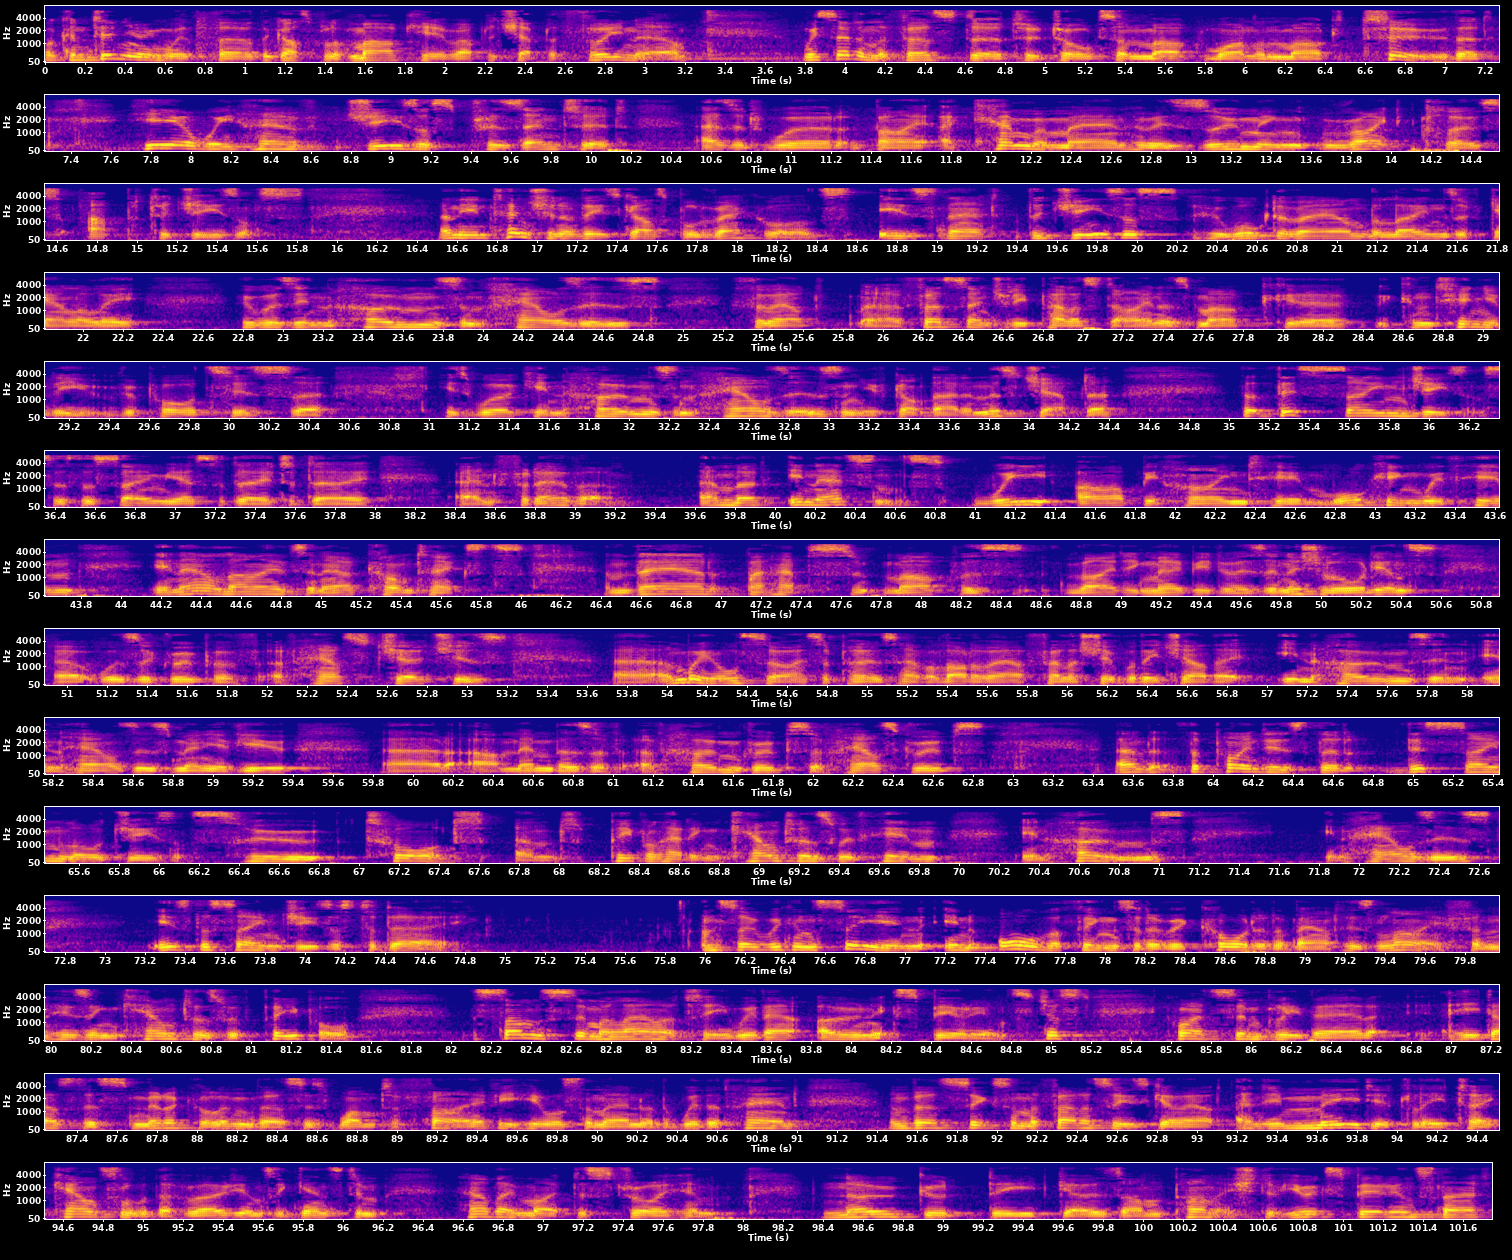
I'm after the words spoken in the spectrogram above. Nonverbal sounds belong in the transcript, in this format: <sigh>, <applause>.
Well, continuing with uh, the Gospel of Mark here, up to chapter 3 now, we said in the first uh, two talks on Mark 1 and Mark 2 that here we have Jesus presented, as it were, by a cameraman who is zooming right close up to Jesus. And the intention of these Gospel records is that the Jesus who walked around the lanes of Galilee, who was in homes and houses, throughout uh, first century Palestine, as Mark uh, continually reports his, uh, his work in homes and houses, and you've got that in this chapter, that this same Jesus is the same yesterday, today, and forever. And that in essence, we are behind him, walking with him in our lives, in our contexts. And there, perhaps Mark was writing maybe to his initial audience, uh, was a group of, of house churches uh, and we also, I suppose, have a lot of our fellowship with each other in homes, in, in houses. Many of you uh, are members of, of home groups, of house groups. And the point is that this same Lord Jesus, who taught and people had encounters with him in homes, in houses, is the same Jesus today. And so we can see in, in all the things that are recorded about his life and his encounters with people some similarity with our own experience. Just quite simply, there, he does this miracle in verses 1 to 5. He heals the man with the withered hand. And verse 6 And the Pharisees go out and immediately take counsel with the Herodians against him, how they might destroy him. No good deed goes unpunished. Have you experienced that?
